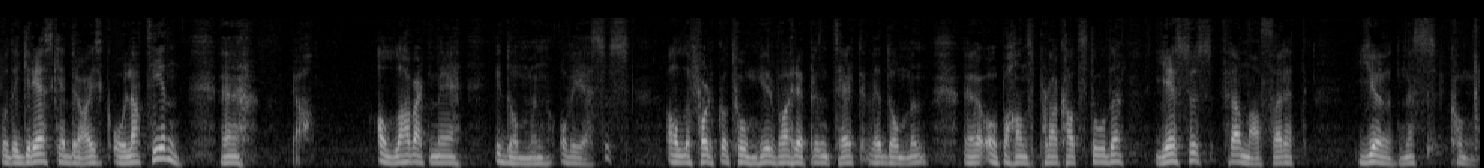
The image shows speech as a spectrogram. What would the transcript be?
både gresk, hebraisk og latin. Eh, ja, alle har vært med i dommen over Jesus. Alle folk og tunger var representert ved dommen, eh, og på hans plakat sto det 'Jesus fra Nasaret, jødenes konge'.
